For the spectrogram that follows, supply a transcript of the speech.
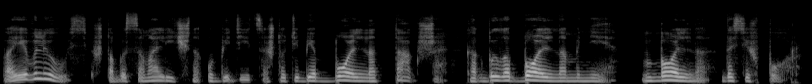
Появлюсь, чтобы самолично убедиться, что тебе больно так же, как было больно мне, больно до сих пор.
